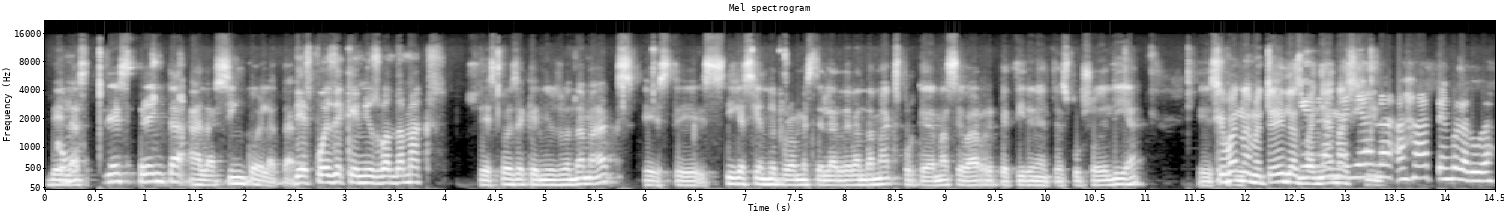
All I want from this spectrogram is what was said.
De ¿Cómo? las 3.30 a las 5 de la tarde. Después de que News Banda Max. Después de que News Banda Max este, sigue siendo el programa estelar de Banda Max, porque además se va a repetir en el transcurso del día. ¿Qué van a meter en las y en la mañanas? Mañana, ajá, tengo la duda.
